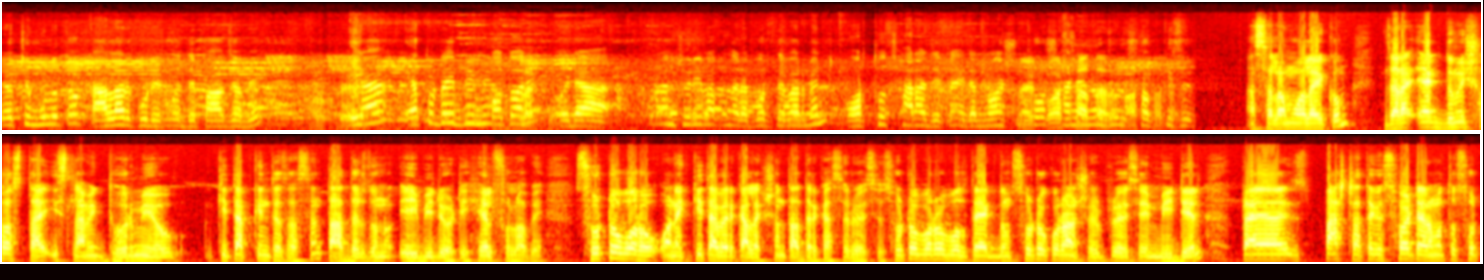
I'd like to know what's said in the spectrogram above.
এটা হচ্ছে মূলত কালার কোডের মধ্যে পাওয়া যাবে। এটা এতটাই প্রিমিয়াম। কত আর? ওইটা কোরআন শরীফ আপনারা পড়তে পারবেন। অর্থ ছাড়া যেটা এটা নয়শো নয়, শানে অসাধারণ, নজুল অসাধারণ। সবকিছু। আসসালামু আলাইকুম। যারা একদমই সস্তায় ইসলামিক ধর্মীয় কিতাব কিনতে চাচ্ছেন তাদের জন্য এই ভিডিওটি হেল্পফুল হবে। ছোট বড় অনেক কিতাবের কালেকশন তাদের কাছে রয়েছে। ছোট বড় বলতে একদম ছোট কোরআন শরীফ রয়েছে মিডেল প্রায় পাঁচটা থেকে ছয়টার মতো ছোট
